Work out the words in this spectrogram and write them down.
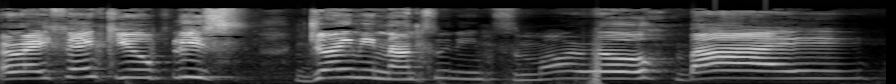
All right, thank you. Please join in and tune in tomorrow. Bye.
